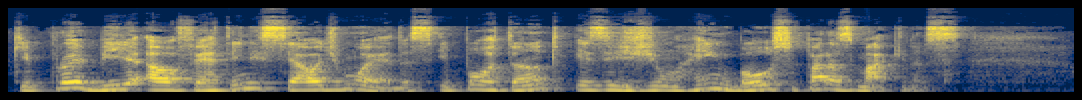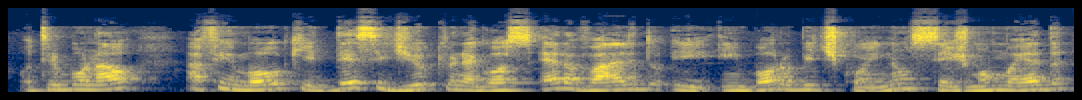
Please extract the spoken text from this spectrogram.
que proibia a oferta inicial de moedas e, portanto, exigia um reembolso para as máquinas. O tribunal afirmou que decidiu que o negócio era válido e, embora o Bitcoin não seja uma moeda,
